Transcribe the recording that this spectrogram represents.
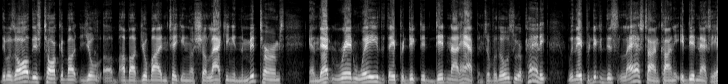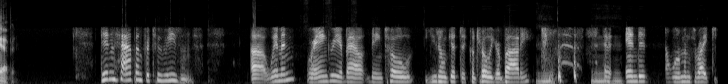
there was all this talk about Joe uh, about Joe Biden taking a shellacking in the midterms, and that red wave that they predicted did not happen. So for those who are when they predicted this last time, Connie, it didn't actually happen. Didn't happen for two reasons. Uh, women were angry about being told you don't get to control your body. Mm-hmm. mm-hmm. ended a woman's right to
